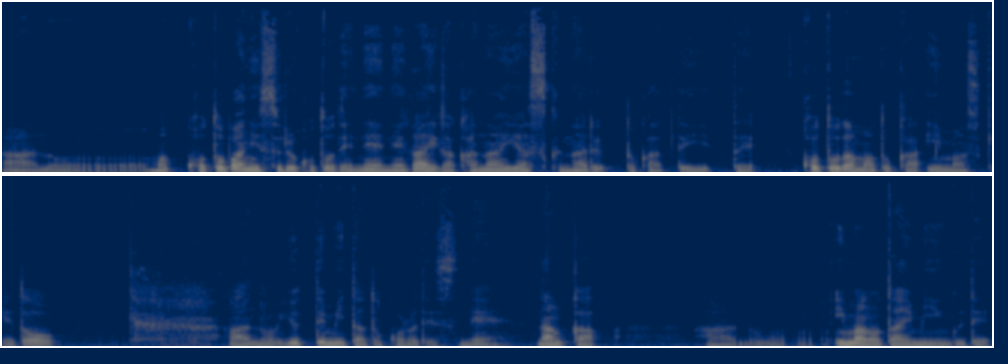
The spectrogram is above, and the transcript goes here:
あの、まあ、言葉にすることでね願いが叶いやすくなるとかって言って言霊とか言いますけどあの言ってみたところですねなんかあの今のタイミングで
